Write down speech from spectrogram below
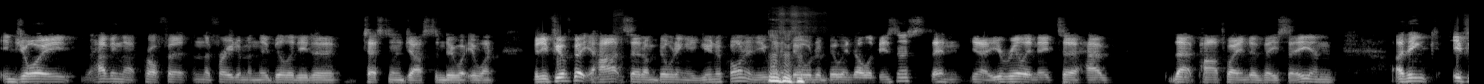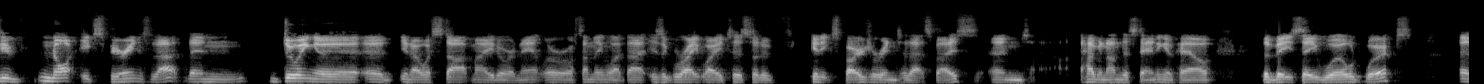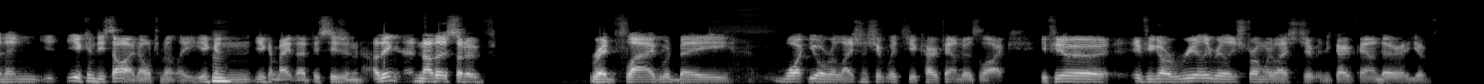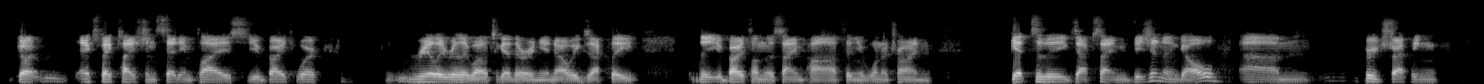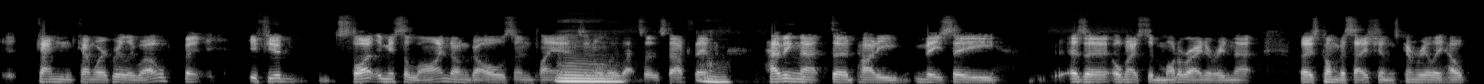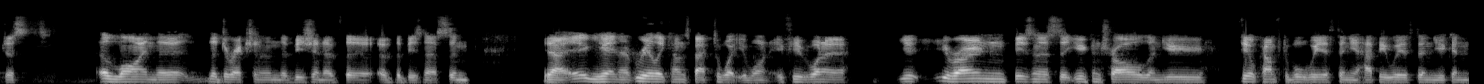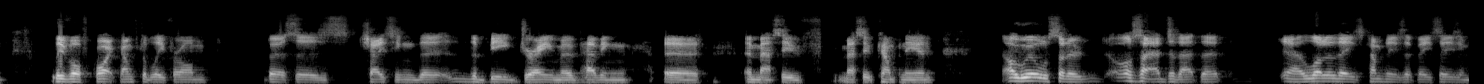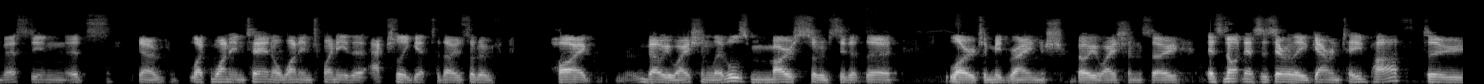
enjoy having that profit and the freedom and the ability to test and adjust and do what you want. But if you've got your heart set on building a unicorn and you want to build a billion dollar business, then you know you really need to have that pathway into VC. And I think if you've not experienced that, then doing a, a you know a Startmate or an Antler or something like that is a great way to sort of get exposure into that space and have an understanding of how the VC world works. And then you, you can decide ultimately. You can mm. you can make that decision. I think another sort of red flag would be what your relationship with your co-founder is like. If you're if you've got a really really strong relationship with your co-founder, you've got expectations set in place, you both work really really well together, and you know exactly that you're both on the same path, and you want to try and get to the exact same vision and goal. Um, bootstrapping can can work really well, but if you're slightly misaligned on goals and plans mm. and all of mm. that sort of stuff, then mm. having that third party VC as a almost a moderator in that those conversations can really help just align the the direction and the vision of the of the business and yeah again it really comes back to what you want if you want to you, your own business that you control and you feel comfortable with and you're happy with and you can live off quite comfortably from versus chasing the the big dream of having a, a massive massive company. And I will sort of also add to that that yeah, a lot of these companies that VCs invest in, it's you know like one in ten or one in twenty that actually get to those sort of high valuation levels. Most sort of sit at the low to mid range valuation. So it's not necessarily a guaranteed path to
